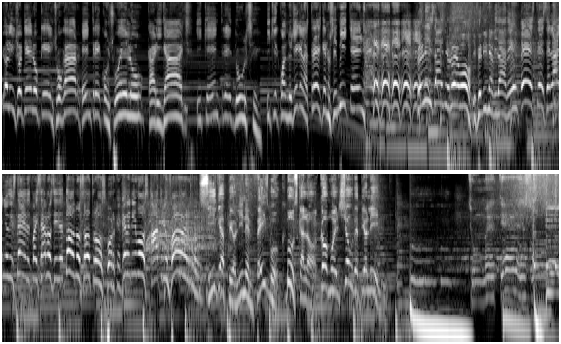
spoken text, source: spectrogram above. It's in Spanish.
Violín Sotelo, que en su hogar entre consuelo, caridad y que entre dulce. Y que cuando lleguen las tres, que nos inviten. ¡Feliz Año Nuevo! Y feliz Navidad, ¿eh? Este es el año de ustedes, paisanos, y de todos nosotros, porque aquí venimos a triunfar. Sigue a Piolín en Facebook. Búscalo como el show de Piolín. Tú me tienes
